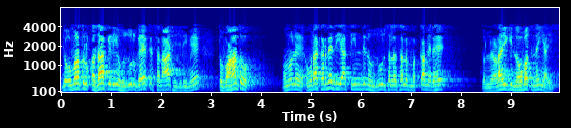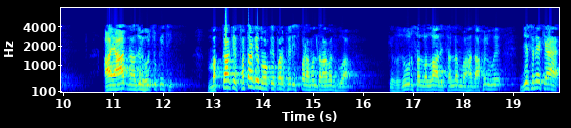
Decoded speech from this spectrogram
جو عمرت القضاء کے لیے حضور گئے تھے سن آٹھ ہجری میں، تو وہاں تو انہوں نے عمرہ کرنے دیا، تین دن حضور صلی اللہ علیہ وسلم مکہ میں رہے، تو لڑائی کی نوبت نہیں آئی۔ آیات نازل ہو چکی تھی۔ مکہ کے فتح کے موقع پر پھر اس پر عمل درآمد ہوا کہ حضور صلی اللہ علیہ وسلم وہاں داخل ہوئے۔ جس نے کیا ہے،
